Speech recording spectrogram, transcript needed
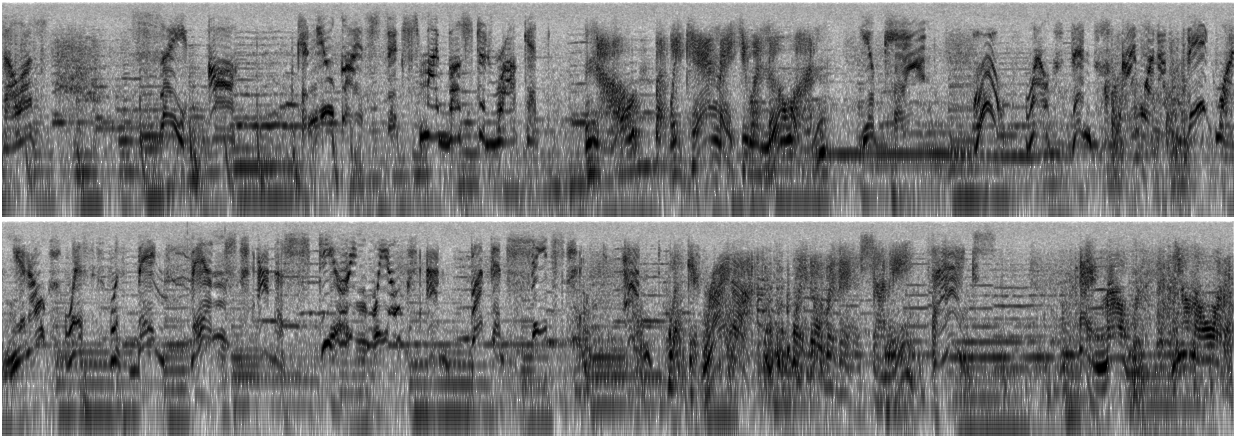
fellas. Say, uh, can you guys fix my busted rocket? No, but we can make you a new one. You can? Oh, well, then I want a big one, you know, with with big fins and a steering wheel and bucket seats and We'll get right on. Wait over there, Sonny. thanks. Hey, Melvin, you know what a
